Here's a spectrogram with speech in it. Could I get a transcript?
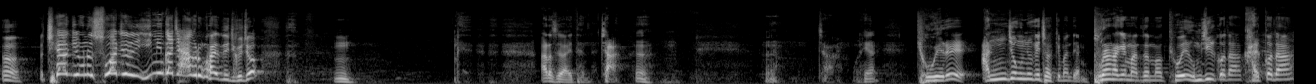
어, 최악의 경우는 수화지로 이민 가자 그럼 가야 되지, 그죠? 음. 알아서 하여튼 자. 응. 그냥 교회를 안정력에 적게 만들 불안하게 만들어 막 교회 움직일 거다 갈 거다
